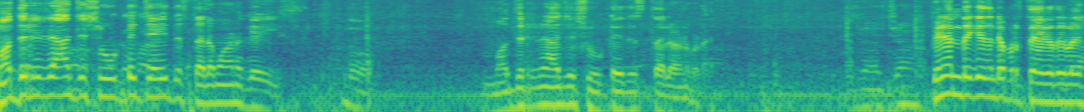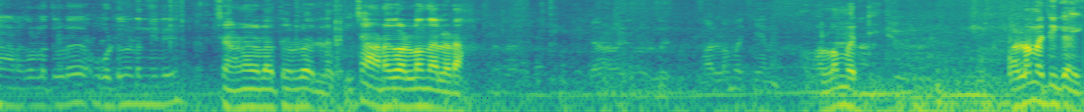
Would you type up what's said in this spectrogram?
മധുരരാജ് ഷൂട്ട് ചെയ്ത സ്ഥലമാണ് ഗൈസ് മധുരരാജ ഷൂട്ട് ചെയ്ത സ്ഥലമാണ് ഇവിടെ. പിന്നെ എന്തൊക്കെയാ ഇതിന്റെ പ്രത്യേകതകൾ ചാണകവെള്ളത്തോടെ അല്ല. ചാണകവെള്ളം നല്ലടാ. വെള്ളം പറ്റി വെള്ളം പറ്റി കായ്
